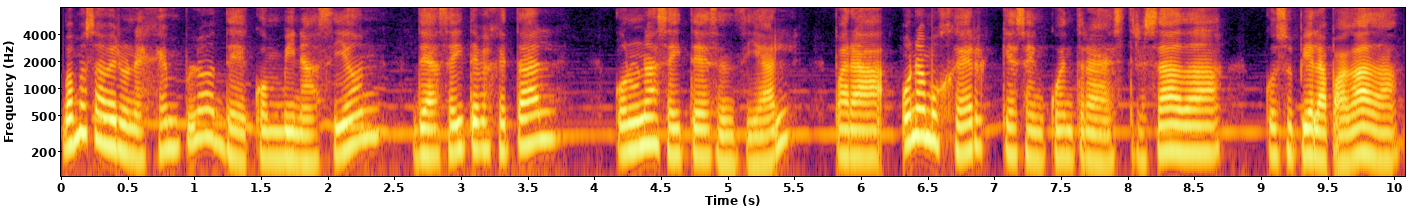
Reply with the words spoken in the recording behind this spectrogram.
Vamos a ver un ejemplo de combinación de aceite vegetal con un aceite esencial para una mujer que se encuentra estresada, con su piel apagada,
